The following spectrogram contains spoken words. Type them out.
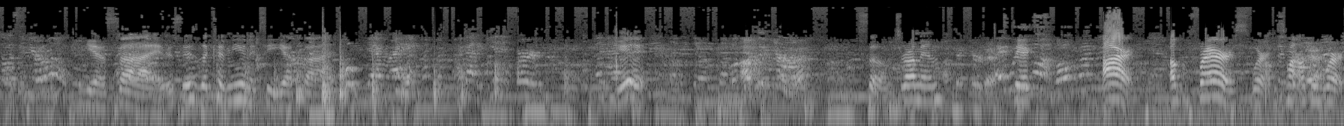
So it's in your room. Yes, I. This is the community. Yes, I. Yeah, right. I gotta get it first. Get it. I'll take care of that. So, drumming, punch? art. Uncle Frere's work. It's my uncle's work.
